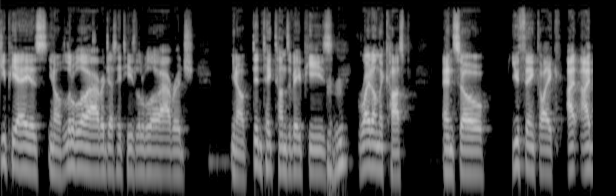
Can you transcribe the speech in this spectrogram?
GPA is, you know, a little below average, SAT is a little below average, you know, didn't take tons of APs, mm-hmm. right on the cusp. And so you think like I, I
